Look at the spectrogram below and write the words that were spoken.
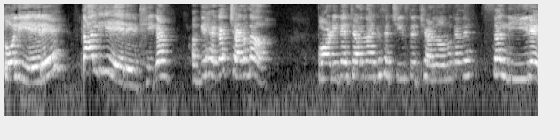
ਤੋਲੀਏਰੇ ਤਾਲੀਏਰੇ ਠੀਕ ਆ? ਅੱਗੇ ਹੈਗਾ ਚੜਨਾ ਪੌੜੀ ਤੇ ਚੜਨਾ ਕਿਸੇ ਚੀਜ਼ ਤੇ ਚੜਨਾ ਉਹਨੂੰ ਕਹਿੰਦੇ ਸਲੀਰੇ।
